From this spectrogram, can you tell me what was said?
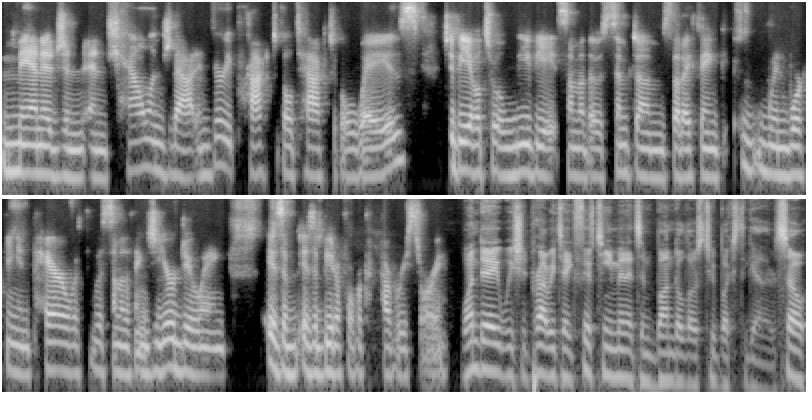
manage and, and challenge that in very practical, tactical ways to be able to alleviate some of those symptoms that I think when working in pair with, with some of the things you're doing is a, is a beautiful recovery story. One day we should probably take 15 minutes and bundle those two books together. So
